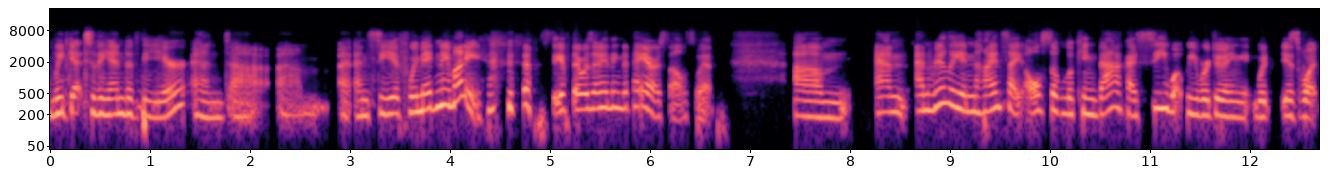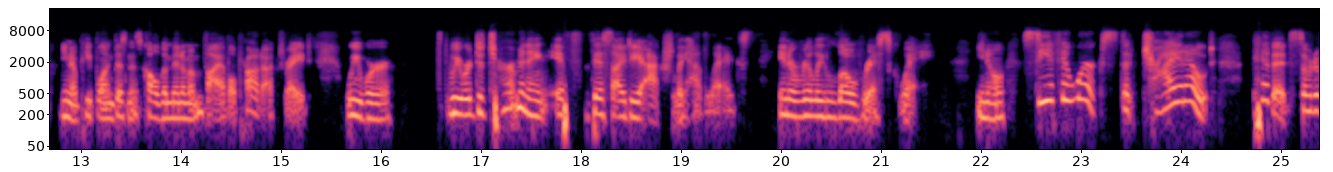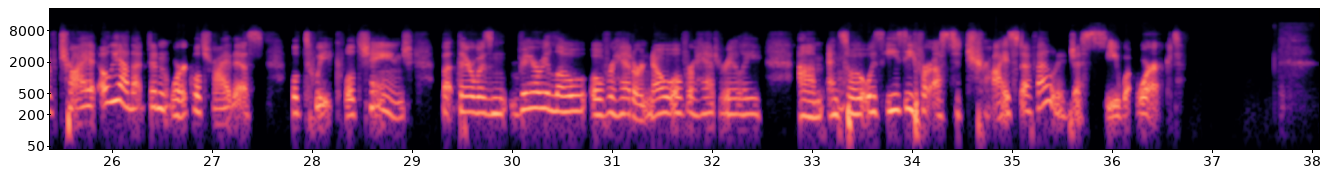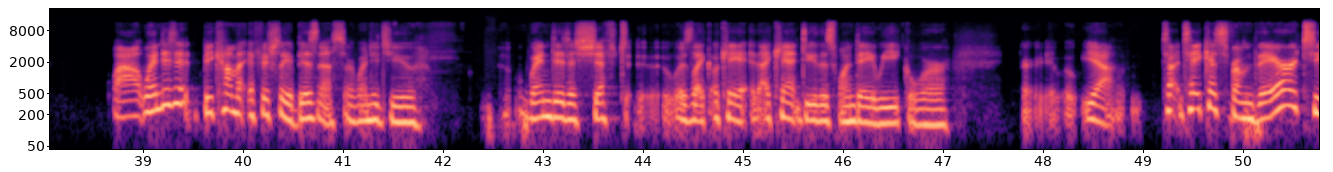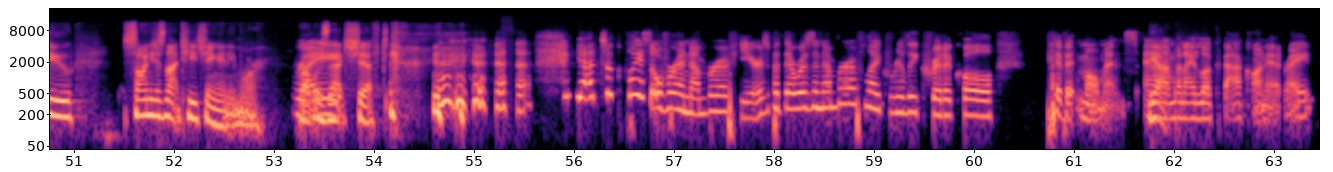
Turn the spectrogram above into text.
we'd get to the end of the year and uh, um, and see if we made any money see if there was anything to pay ourselves with. Um, and and really in hindsight also looking back i see what we were doing is what you know people in business call the minimum viable product right? We were we were determining if this idea actually had legs in a really low risk way. You know see if it works try it out pivot sort of try it oh yeah that didn't work we'll try this we'll tweak we'll change. But there was very low overhead or no overhead really um, and so it was easy for us to try stuff out and just see what worked. Wow when did it become officially a business or when did you when did a shift uh, was like okay i can't do this one day a week or, or yeah. T- take us from there to sonia's not teaching anymore. Right. what was that shift? Yeah it took place over a number of years but there was a number of like really critical pivot moments and yeah. when i look back on it right?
